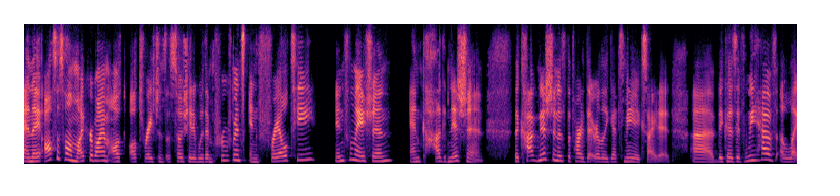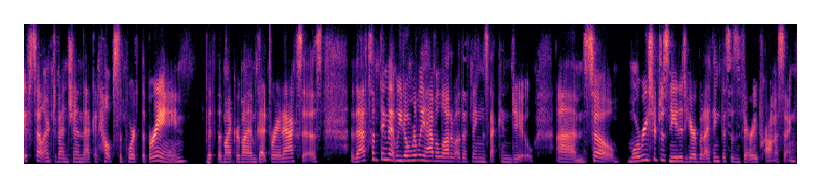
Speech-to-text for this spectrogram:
And they also saw microbiome alterations associated with improvements in frailty, inflammation, and cognition. The cognition is the part that really gets me excited uh, because if we have a lifestyle intervention that can help support the brain with the microbiome gut brain axis, that's something that we don't really have a lot of other things that can do. Um, so more research is needed here, but I think this is very promising.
